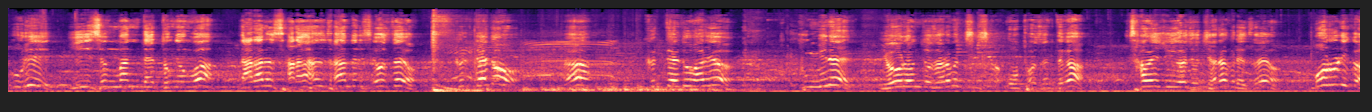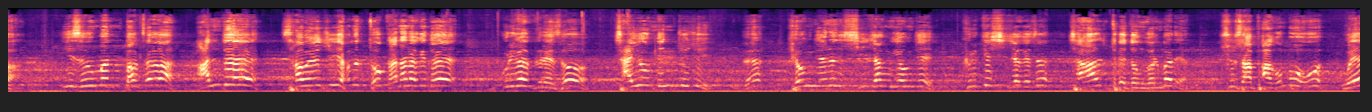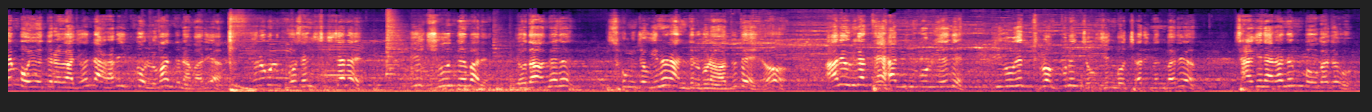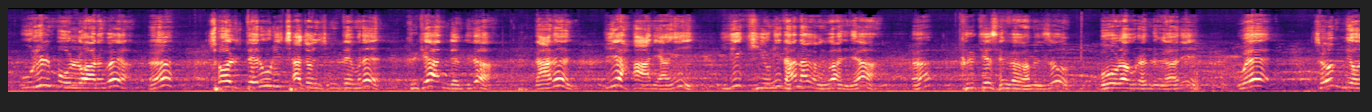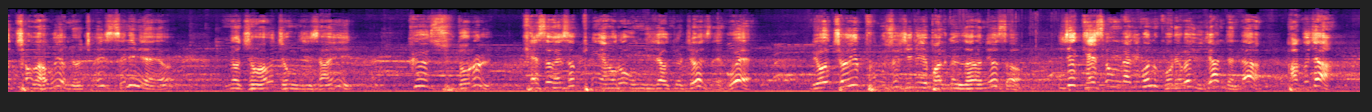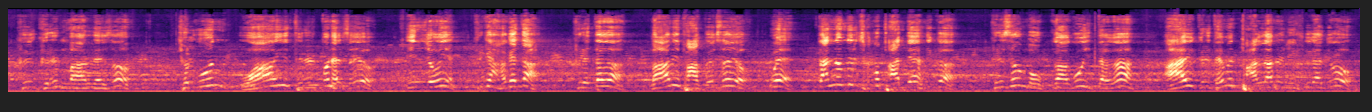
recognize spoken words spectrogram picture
우리 이승만 대통령과 나라를 사랑하는 사람들이 세웠어요. 그때도 어? 그때도 말이요. 국민의 여론조사라면 75%가 사회주의가 좋지 않아 그랬어요. 모르니까 이승만 박사가 안 돼! 사회주의 하면 더 가난하게 돼! 우리가 그래서 자유민주주의, 예? 경제는 시장 경제, 그렇게 시작해서 잘 되던 걸 말이야. 수사파고 뭐, 왜 모여 들어가지고 나라를 이꼴로 만드나 말이야. 여러분 고생시키잖아요. 이 추운데 말이야. 요 다음에는 송조기는 안 들고 나와도 돼요. 아니 우리가 대한민국을 위해 미국의 트럼프는 정신 못 차리면 말이야. 자기 나라는 뭐가 되고 우리를 뭘로 하는 거야? 어? 절대로 우리 자존심 때문에 그렇게 안 됩니다. 나는 이 한양이 이게 기운이 다 나간 거 아니냐? 어? 그렇게 생각하면서 뭐라고 그랬는가 하니 왜 저 묘청하고요 묘청이 스님이에요 묘청하고 정지상이 그 수도를 개성해서 평양으로 옮기자고 결정했어요. 왜? 묘청이 풍수지리에 밝은 사람이어서 이제 개성 가지고는 고려가 유지 안 된다. 바꾸자. 그 그런 말을 해서 결국은 왕이 들을 뻔했어요. 인종이 그렇게 하겠다. 그랬다가 마음이 바뀌었어요. 왜? 딴 놈들이 자꾸 반대하니까. 그래서 못 가고 있다가 아이 그렇다면 반란을 일으켜가지고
